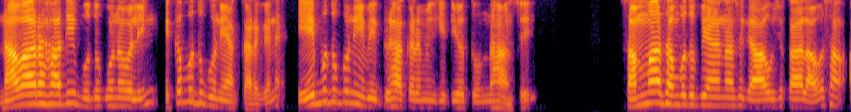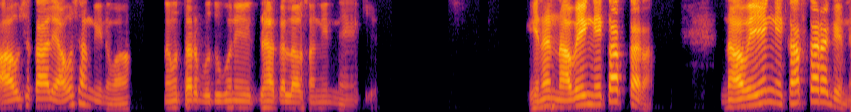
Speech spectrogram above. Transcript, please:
නවරහදී බුදුගුණ වලින් එක බුදුගුණයක් අරගෙන ඒ බුදුගුණය විග්‍රහ කරමින් හිටියොත් උන්වහන්සේ සම්මා සම්බුදු පියාණන් වහන්සේගේ ආයුෂ කාල අවසන් ආයුෂ කාලය අවසන් වෙනවා. නමුත් අර බුදුගුණය විග්‍රහ කරලා අවසන් වෙන්නේ නැහැ කියලා. එහෙනම් නවයෙන් එකක් අරන් නවයෙන් එකක් අරගෙන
